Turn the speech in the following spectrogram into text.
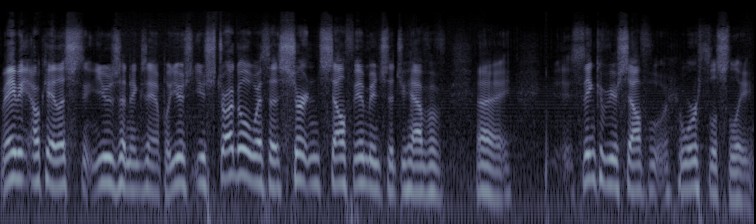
maybe okay. Let's use an example. You you struggle with a certain self-image that you have of. Uh, think of yourself worthlessly.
